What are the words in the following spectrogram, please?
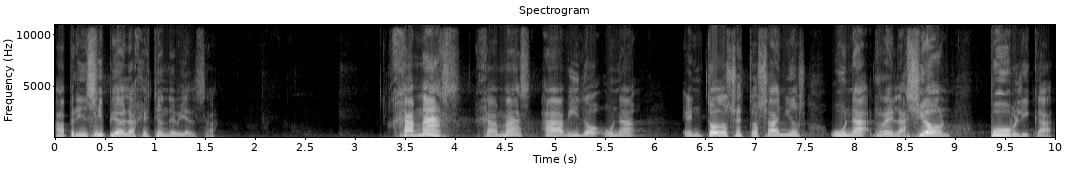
A principio de la gestión de Bielsa. Jamás, jamás ha habido una, en todos estos años, una relación pública,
